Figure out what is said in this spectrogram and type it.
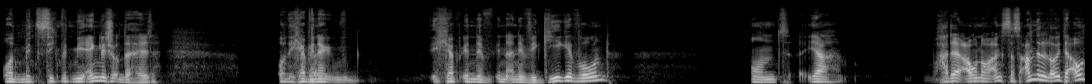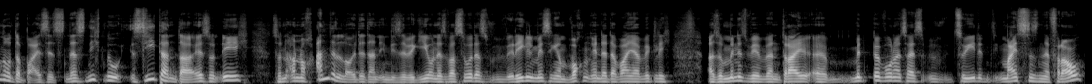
und mit, sich mit mir Englisch unterhält? Und ich habe in, ich hab in, eine, in eine WG gewohnt und ja, hat er auch noch Angst, dass andere Leute auch noch dabei sitzen. Dass nicht nur sie dann da ist und ich, sondern auch noch andere Leute dann in dieser WG. Und es war so, dass regelmäßig am Wochenende, da war ja wirklich, also mindestens, wir waren drei äh, Mitbewohner, das heißt, zu jedem, meistens eine Frau.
